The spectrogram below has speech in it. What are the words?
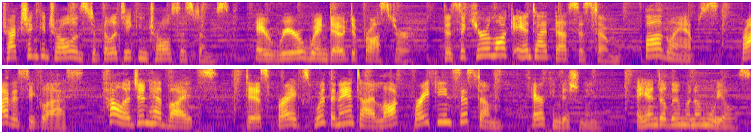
traction control and stability control systems, a rear window defroster, the SecuriLock anti-theft system, fog lamps, privacy glass, halogen headlights, disc brakes with an anti-lock braking system, air conditioning, and aluminum wheels.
